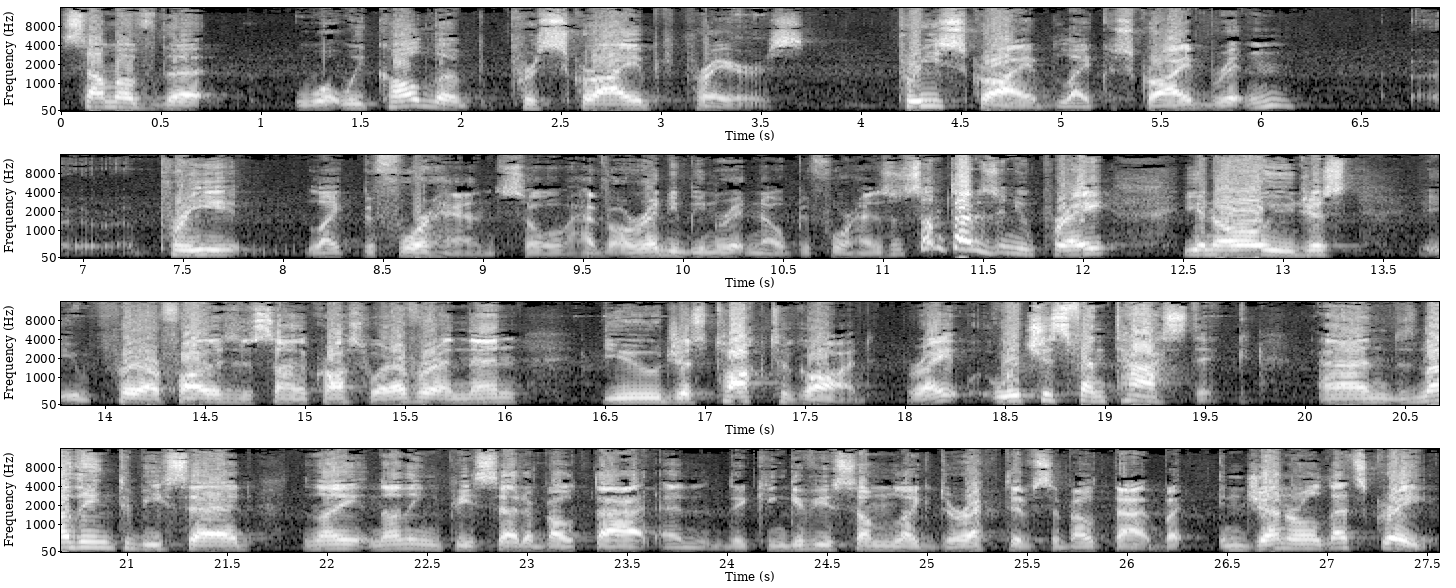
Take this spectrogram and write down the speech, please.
some of the what we call the prescribed prayers. Prescribed, like scribe written, pre like beforehand. So have already been written out beforehand. So sometimes when you pray you know you just you pray our fathers to sign the cross whatever and then you just talk to god right? Which is fantastic. And there's nothing to be said nothing, nothing to be said about that and they can give you some like directives about that but in general that's great.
